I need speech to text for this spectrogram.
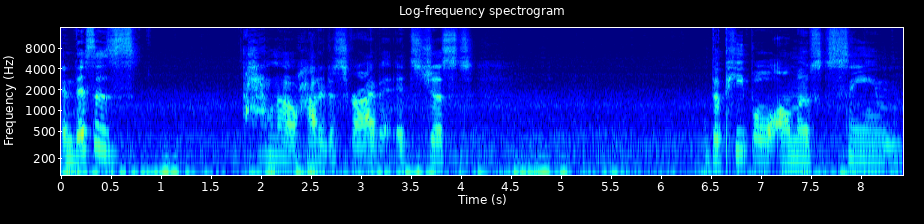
And this is, I don't know how to describe it. It's just the people almost seem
